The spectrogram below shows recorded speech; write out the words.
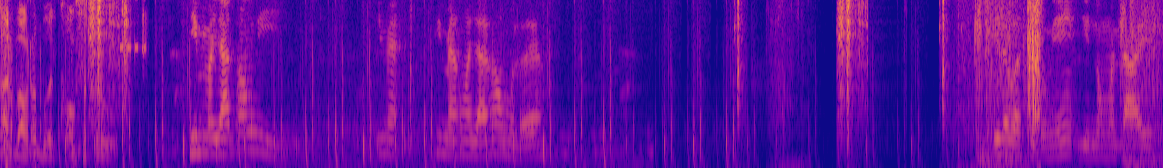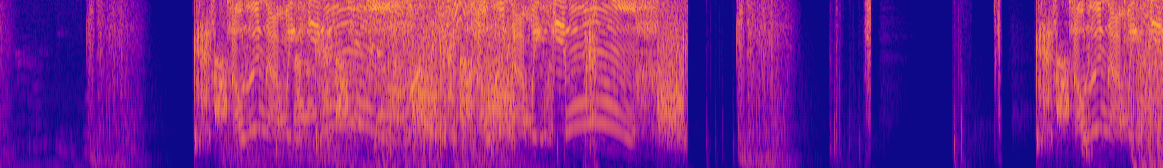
การวางระเบิดของศัตรู พิมพ์มายัดห้องดิพี่แม็กพี่แม็กมายัดห้องหมดเลยพี่ระเบิดสิตรงนี้ยืนตรงบันไดเอาเลยหนาไปกิน เอาเลยหนาไปกิน เอาเลยหนาไปกิน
